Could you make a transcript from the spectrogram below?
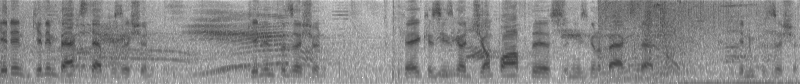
Get in, get in backstab position. Get in position. Okay, because he's gonna jump off this and he's gonna backstab. Get in position.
